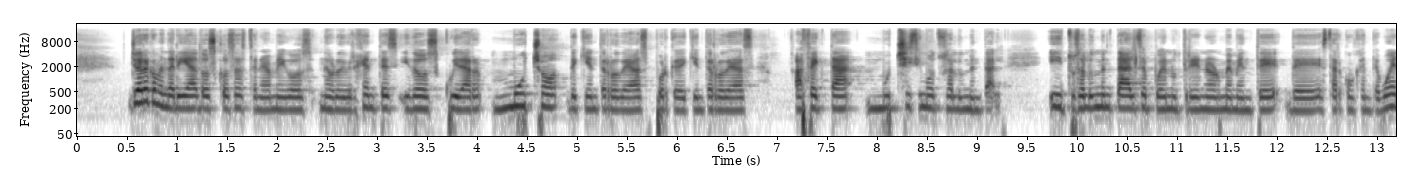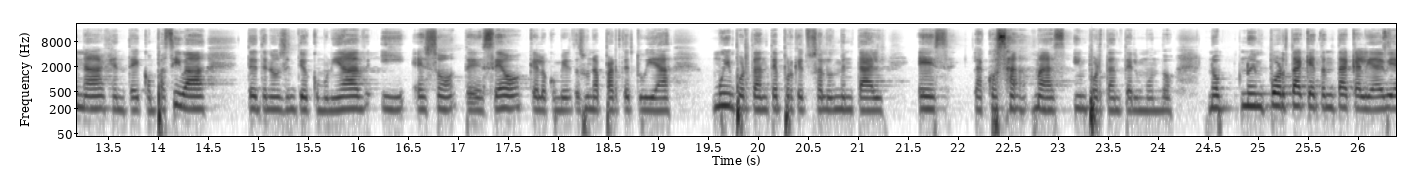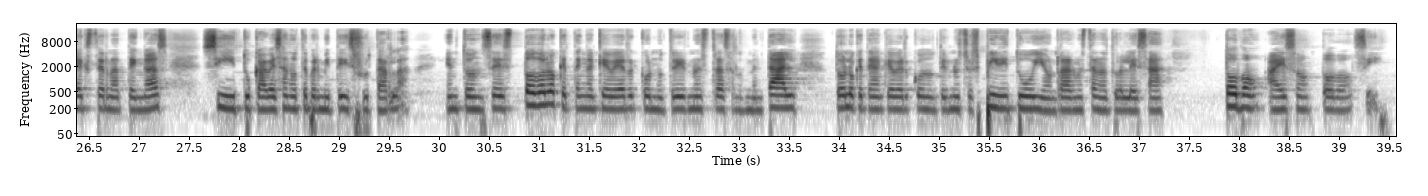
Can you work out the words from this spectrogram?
yo recomendaría dos cosas, tener amigos neurodivergentes y dos, cuidar mucho de quién te rodeas, porque de quién te rodeas afecta muchísimo tu salud mental y tu salud mental se puede nutrir enormemente de estar con gente buena, gente compasiva, de tener un sentido de comunidad y eso te deseo que lo conviertas en una parte de tu vida muy importante porque tu salud mental es la cosa más importante del mundo. No, no importa qué tanta calidad de vida externa tengas si tu cabeza no te permite disfrutarla. Entonces, todo lo que tenga que ver con nutrir nuestra salud mental, todo lo que tenga que ver con nutrir nuestro espíritu y honrar nuestra naturaleza, todo a eso, todo sí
